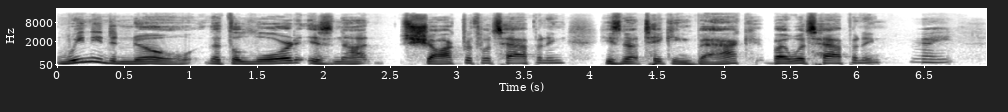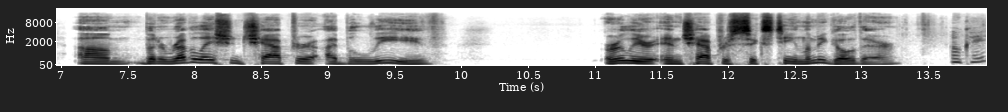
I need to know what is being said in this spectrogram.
we need to know that the Lord is not shocked with what's happening. He's not taken back by what's happening. Right. Um, but in Revelation chapter, I believe, earlier in chapter 16, let me go there. Okay.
